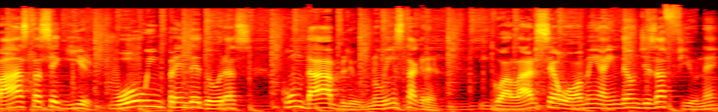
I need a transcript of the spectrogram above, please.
basta seguir UOL Empreendedoras com W no Instagram. Igualar-se ao homem ainda é um desafio, né?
